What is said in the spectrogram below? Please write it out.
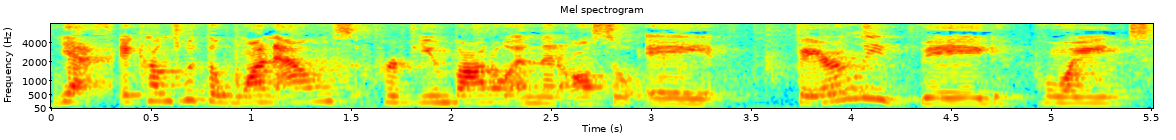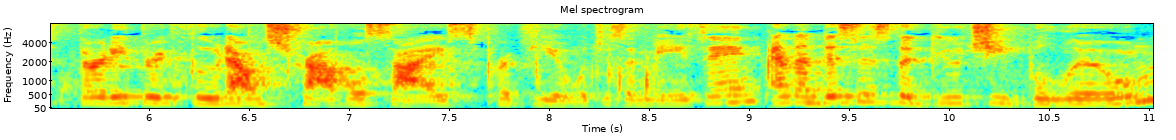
Yes, it comes with the one ounce perfume bottle and then also a fairly big 0.33 fluid ounce travel size perfume, which is amazing. And then this is the Gucci Bloom,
